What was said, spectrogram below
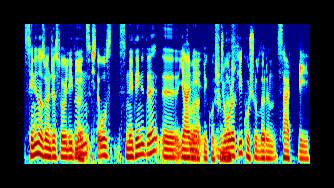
senin az önce söylediğin evet. işte o nedeni de e, yani coğrafi, koşullar. coğrafi koşulların sertliği.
